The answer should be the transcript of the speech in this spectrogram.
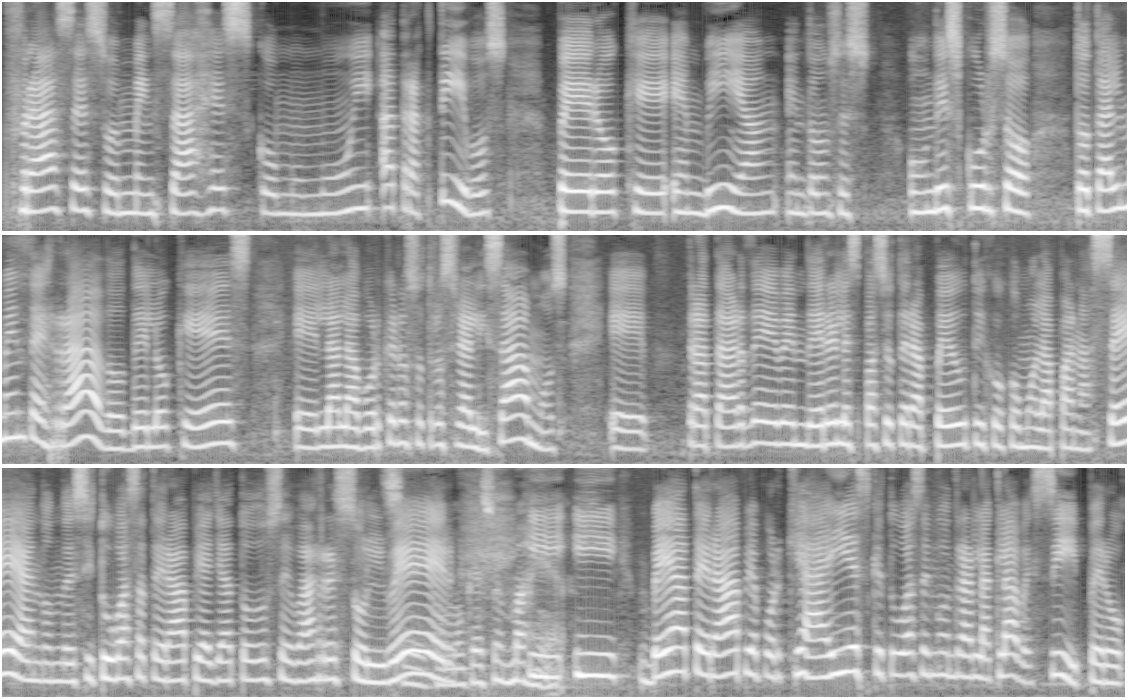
frases o en mensajes como muy atractivos, pero que envían entonces un discurso totalmente errado de lo que es eh, la labor que nosotros realizamos. Eh, tratar de vender el espacio terapéutico como la panacea, en donde si tú vas a terapia ya todo se va a resolver. como que eso es magia. Y, y ve a terapia porque ahí es que tú vas a encontrar la clave. Sí, pero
